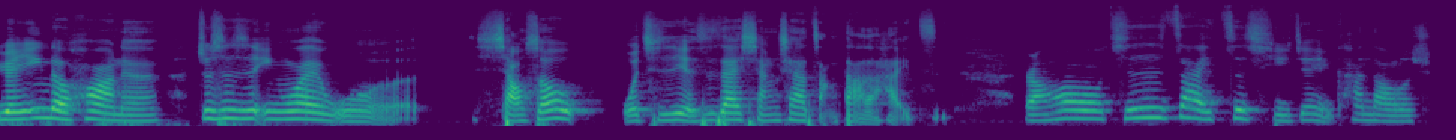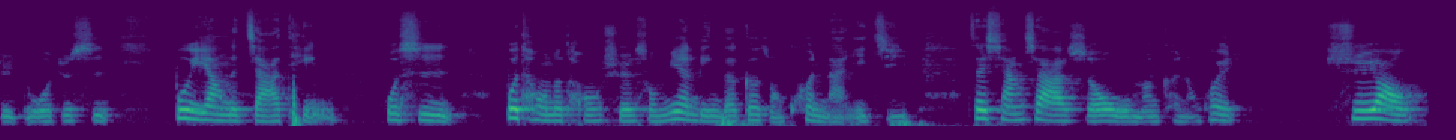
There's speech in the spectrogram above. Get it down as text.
原因的话呢，就是是因为我小时候我其实也是在乡下长大的孩子，然后其实在这期间也看到了许多就是不一样的家庭或是不同的同学所面临的各种困难，以及在乡下的时候我们可能会需要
